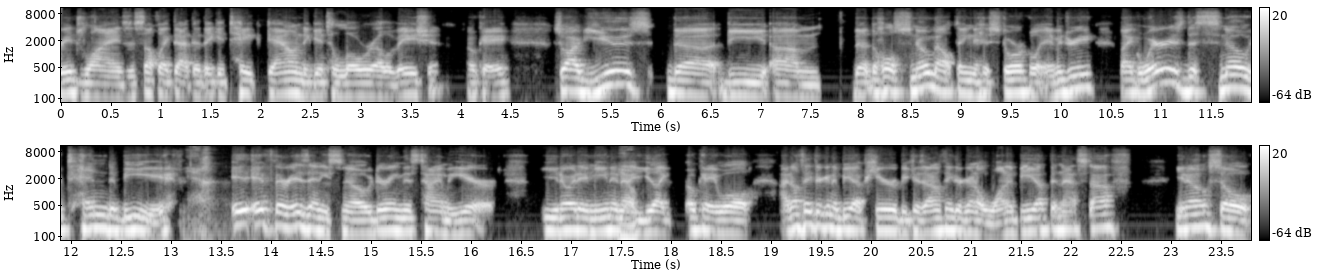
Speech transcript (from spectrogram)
ridge lines and stuff like that that they could take down to get to lower elevation okay? So i'd use the the um the, the whole snow melt thing the historical imagery. Like where is the snow tend to be Yeah. i- if there is any snow during this time of year? You know what i mean? And I, Yep. you like okay well i don't think they're going to be up here because i don't think they're going to want to be up in that stuff you know? So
